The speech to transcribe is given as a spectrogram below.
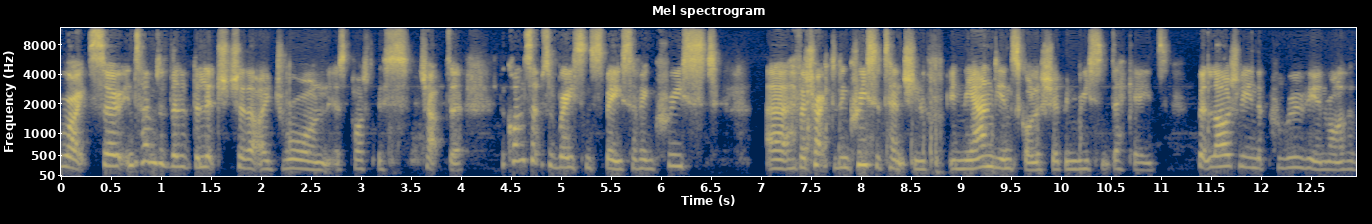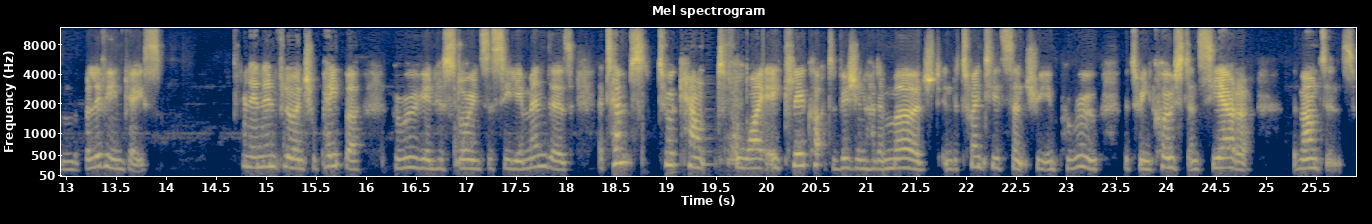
Right, so in terms of the, the literature that I draw on as part of this chapter, the concepts of race and space have increased, uh, have attracted increased attention in the Andean scholarship in recent decades, but largely in the Peruvian rather than the Bolivian case. In an influential paper, Peruvian historian Cecilia Mendez attempts to account for why a clear-cut division had emerged in the 20th century in Peru between coast and Sierra, the mountains,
